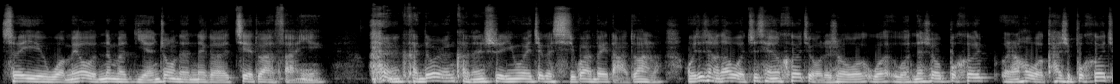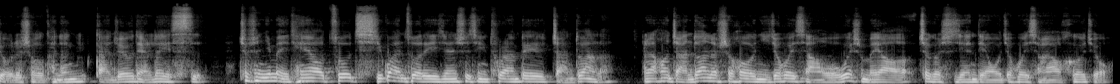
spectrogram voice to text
所以我没有那么严重的那个戒断反应。很多人可能是因为这个习惯被打断了。我就想到我之前喝酒的时候，我我我那时候不喝，然后我开始不喝酒的时候，可能感觉有点类似，就是你每天要做习惯做的一件事情突然被斩断了，然后斩断的时候，你就会想，我为什么要这个时间点我就会想要喝酒？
